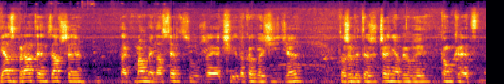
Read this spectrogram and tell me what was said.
ja z bratem zawsze tak mamy na sercu, że jak się do kogoś idzie, to żeby te życzenia były konkretne.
